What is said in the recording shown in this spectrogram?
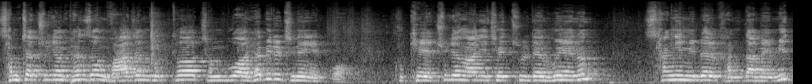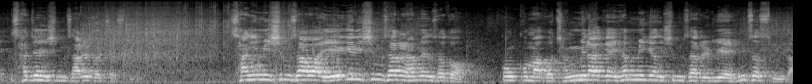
3차 추경 편성 과정부터 정부와 협의를 진행했고 국회에 추경안이 제출된 후에는 상임위별 간담회 및 사전 심사를 거쳤습니다. 상임위 심사와 예결위 심사를 하면서도 꼼꼼하고 정밀하게 현미경 심사를 위해 힘썼습니다.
